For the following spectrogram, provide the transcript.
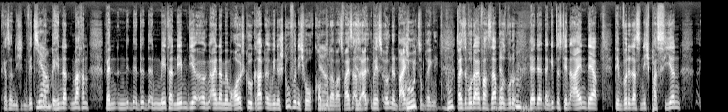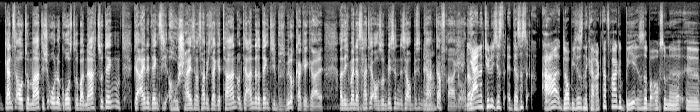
Du kannst doch nicht einen Witz Ja. über einen Behinderten machen, wenn ein, Meter neben dir irgendeiner mit dem Rollstuhl gerade irgendwie eine Stufe nicht hochkommt Ja. oder was, weißt du? Also, Ja. um jetzt irgendein Beispiel Gut, zu bringen. gut. Weißt du, wo du einfach sagst, wo, wo du, der, der, dann gibt es den einen, der, dem würde das nicht passieren, ganz automatisch, ohne groß drüber nachzudenken. Der eine denkt sich, oh Scheiße, was habe ich da getan? Und der andere denkt sich, ist mir doch kackegal. Also ich meine, das hat ja auch so ein bisschen, ist ja auch ein bisschen. Charakterfrage, oder? Ja, natürlich ist das ist A, glaube ich, ist es eine Charakterfrage, B ist es aber auch so eine äh,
